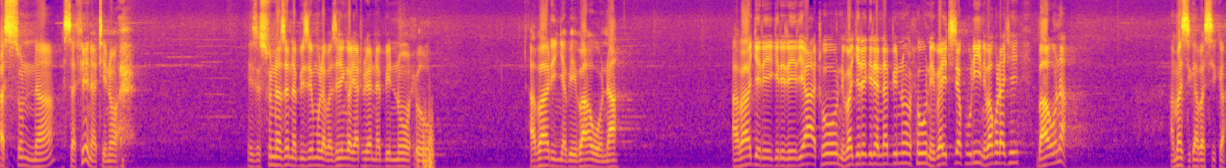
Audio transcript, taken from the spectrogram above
Assunna safinati nuh. Ezo sunna za nabbi zemulaba ziringa lyato lya nabbi nuhu. Abalinya bebawona abajeregerera eryato nebajeregerera nabbi nuhu nebayitira kuli nebakolaki bawona amazzi gabasika.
